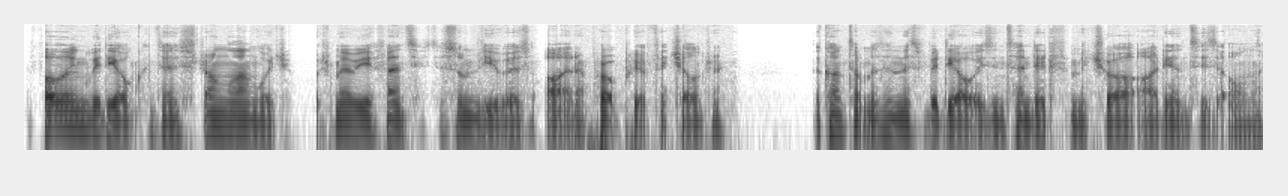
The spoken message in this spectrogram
The following video contains strong language which may be offensive to some viewers or inappropriate for children. The content within this video is intended for mature audiences only.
